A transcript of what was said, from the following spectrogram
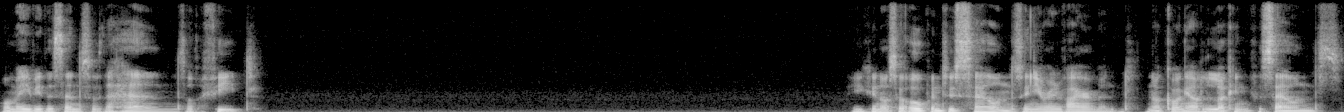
Or maybe the sense of the hands or the feet. You can also open to sounds in your environment, not going out looking for sounds,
